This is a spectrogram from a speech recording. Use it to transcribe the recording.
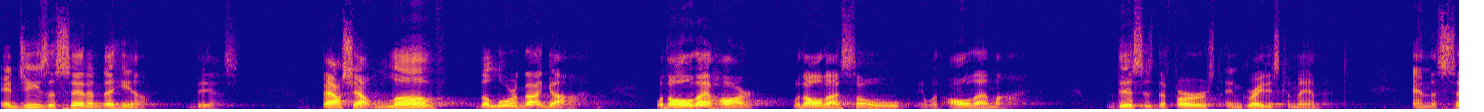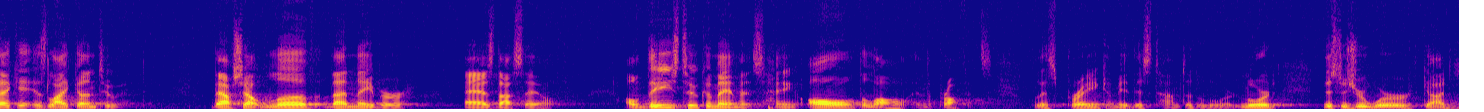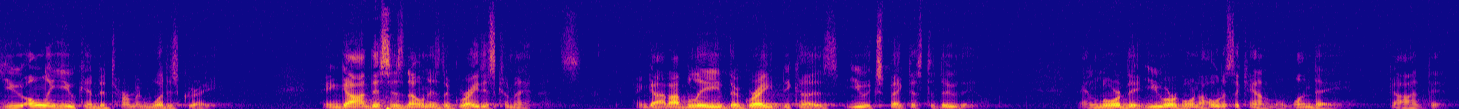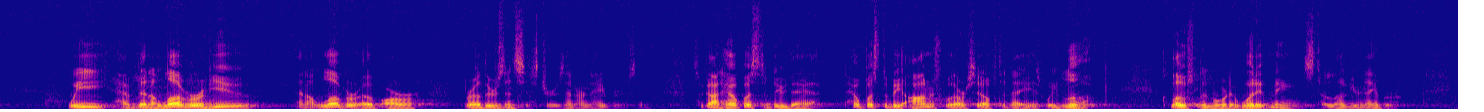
And Jesus said unto him, This Thou shalt love the Lord thy God with all thy heart, with all thy soul, and with all thy mind. This is the first and greatest commandment. And the second is like unto it Thou shalt love thy neighbor as thyself. On these two commandments hang all the law and the prophets. Let's pray and commit this time to the Lord. Lord, this is your word. God, you only you can determine what is great. And God, this is known as the greatest commandments. And God, I believe they're great because you expect us to do them. And Lord, that you are going to hold us accountable one day, God, that we have been a lover of you and a lover of our brothers and sisters and our neighbors. And so, God, help us to do that. Help us to be honest with ourselves today as we look closely, Lord, at what it means to love your neighbor.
